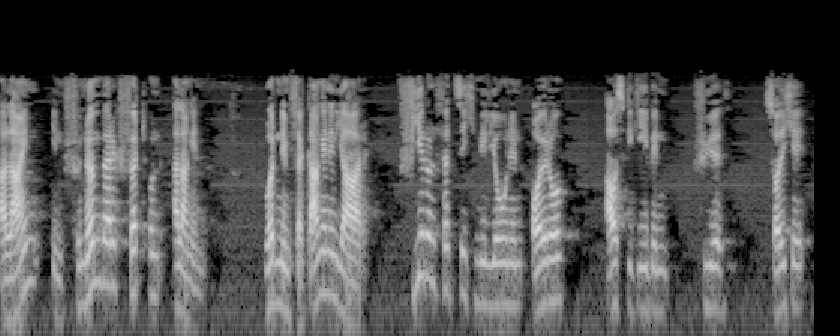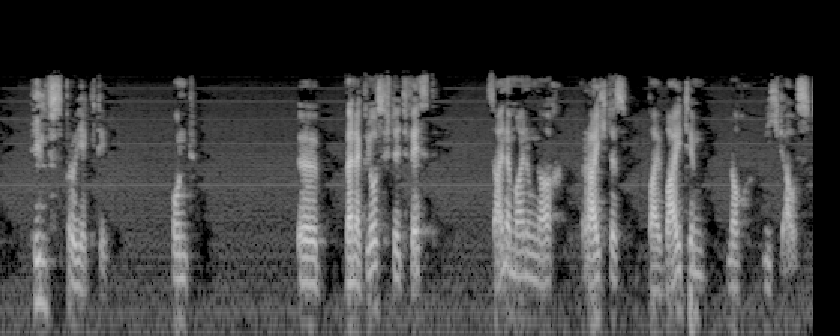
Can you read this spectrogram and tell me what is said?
Allein in Nürnberg, Fürth und Erlangen wurden im vergangenen Jahr 44 Millionen Euro ausgegeben für solche Hilfsprojekte. Und äh, Werner Kloss stellt fest, seiner Meinung nach reicht das bei weitem noch nicht aus.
